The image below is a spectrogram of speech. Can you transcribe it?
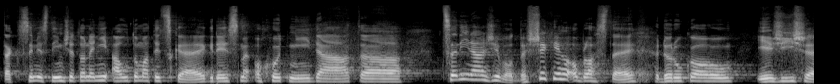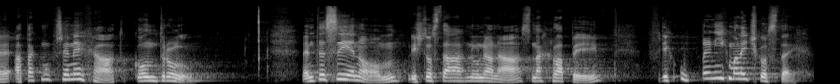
tak si myslím, že to není automatické, kdy jsme ochotní dát uh, celý náš život ve všech jeho oblastech do rukou Ježíše a tak mu přenechat kontrolu. Vemte si jenom, když to stáhnu na nás, na chlapy, v těch úplných maličkostech.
